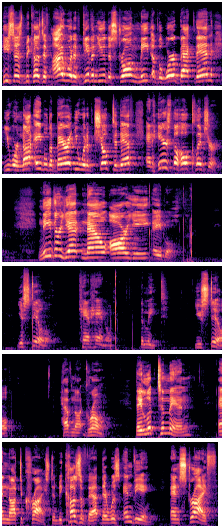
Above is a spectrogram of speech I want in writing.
He says, because if I would have given you the strong meat of the word back then, you were not able to bear it, you would have choked to death. And here's the whole clincher Neither yet now are ye able. You still can't handle the meat. You still have not grown. They looked to men and not to Christ. And because of that, there was envying and strife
